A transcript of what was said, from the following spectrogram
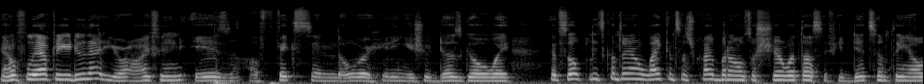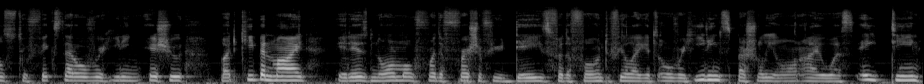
and hopefully after you do that your iphone is fixed and the overheating issue does go away if so please consider a like and subscribe button also share with us if you did something else to fix that overheating issue but keep in mind it is normal for the first few days for the phone to feel like it's overheating especially on ios 18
